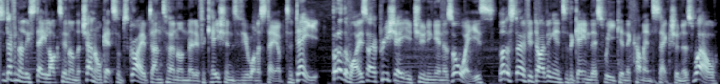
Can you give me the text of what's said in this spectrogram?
so definitely stay locked in on the channel, get subscribed, and turn on notifications if you want to stay up to date. But otherwise, I appreciate you tuning in as always. Let us know if you're diving into the game this week in the comments section as well.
